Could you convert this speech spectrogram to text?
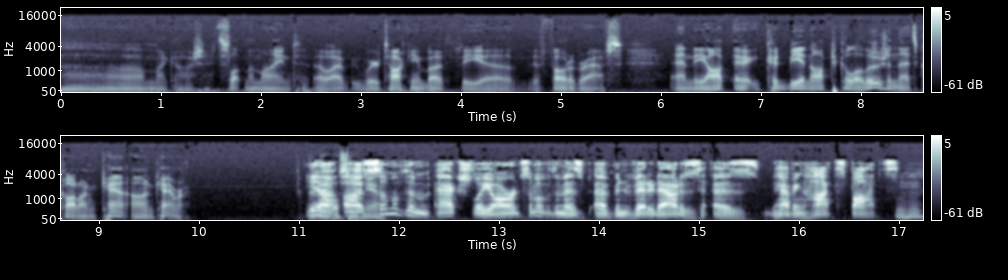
oh my gosh, it slipped my mind. Oh, I, we were talking about the uh, the photographs, and the op- it could be an optical illusion that's caught on ca- on camera. The yeah, sun, uh, yeah. some of them actually aren't. Some of them has, have been vetted out as as having hot spots, Mhm.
